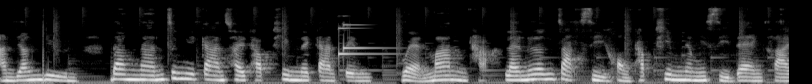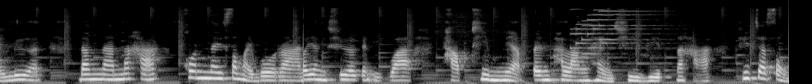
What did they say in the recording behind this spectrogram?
อันยั่งยืน ดังนั้นจึงมีการใช้ทับทิมในการเป็นแหวนมั่นค่ะ และเนื่องจากสีของทับทิมเนี่ยมีสีแดงคล้ายเลือด ดังนั้นนะคะ คนในสมัยโบราณก็ยังเชื่อกันอีกว่า ทับทิมเนี่ยเป็นพลังแห่งชีวิตนะคะ ที่จะส่ง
